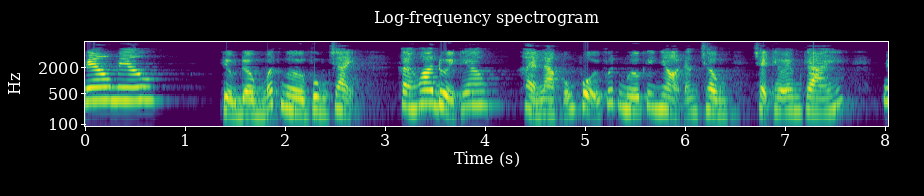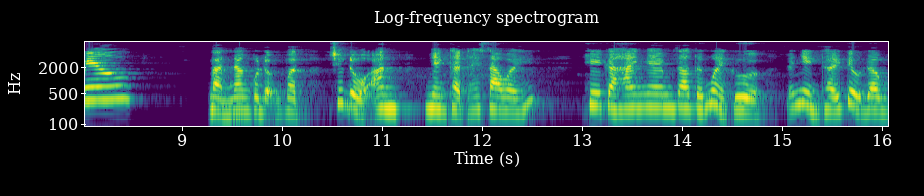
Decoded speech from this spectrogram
Meo meo. Tiểu đồng bất ngờ vùng chạy. Khải hoa đuổi theo. Khải lạc cũng vội vứt mứa cây nhỏ đang trồng, chạy theo em gái. Meo. Bản năng của động vật trước đồ ăn nhanh thật hay sao ấy? Khi cả hai anh em ra tới ngoài cửa, đã nhìn thấy tiểu đồng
